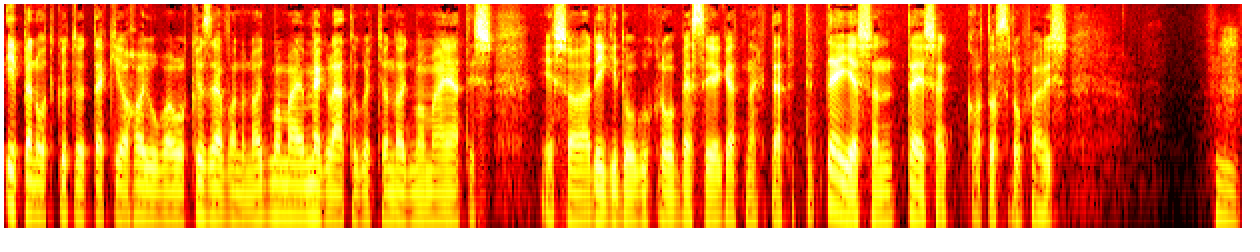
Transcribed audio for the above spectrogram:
éppen ott kötöttek ki a hajóval, ahol közel van a nagymamája, meglátogatja a nagymamáját, és, és a régi dolgokról beszélgetnek. Tehát teljesen, teljesen katasztrofális. Hmm.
